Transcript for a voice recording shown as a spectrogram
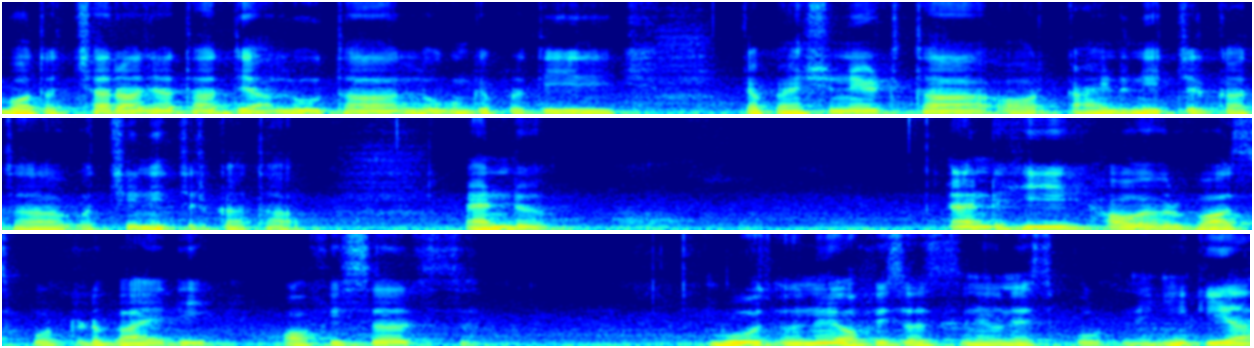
बहुत अच्छा राजा था, दयालु था, लोगों के प्रति कंपैशनेट था, और काइंड नेचर का था, अच्छी नेचर का था। And and he however was supported by the officers वो उन्हें ऑफिसर्स ने उन्हें सपोर्ट नहीं किया,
